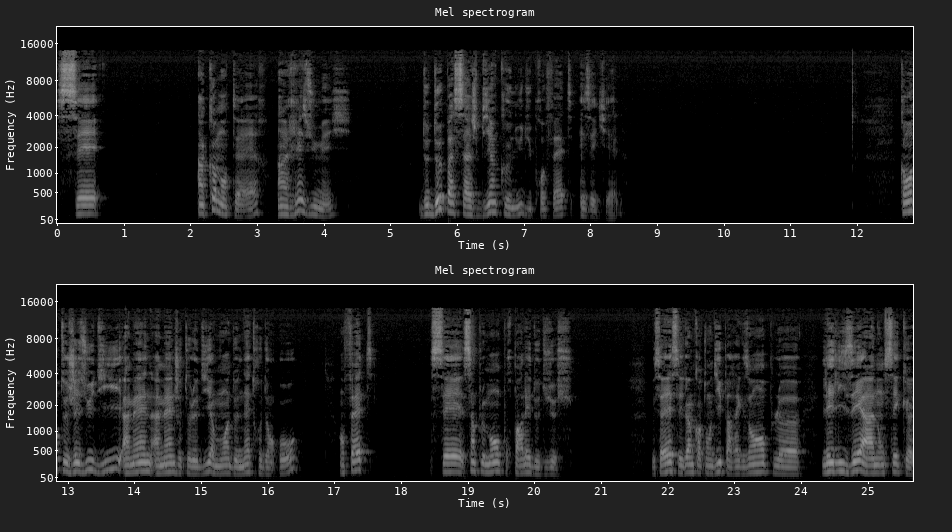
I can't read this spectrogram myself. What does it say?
c'est un commentaire, un résumé de deux passages bien connus du prophète Ézéchiel. Quand Jésus dit Amen, Amen, je te le dis, à moins de naître d'en haut, en fait, c'est simplement pour parler de Dieu. Vous savez, c'est comme quand on dit par exemple euh, l'Élysée a annoncé que.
